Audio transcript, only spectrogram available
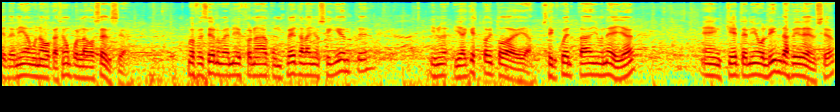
que tenía una vocación por la docencia. Me ofrecieron venir jornada completa el año siguiente y, aquí estoy todavía, 50 años en ella, en que he tenido lindas vivencias,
